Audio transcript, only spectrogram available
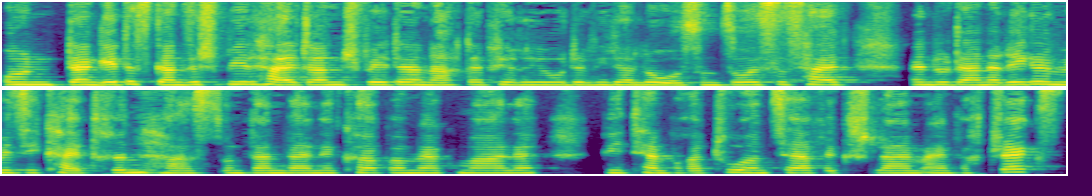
und dann geht das ganze Spiel halt dann später nach der Periode wieder los. Und so ist es halt, wenn du da eine Regelmäßigkeit drin hast und dann deine Körpermerkmale wie Temperatur und Zervixschleim einfach trackst,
